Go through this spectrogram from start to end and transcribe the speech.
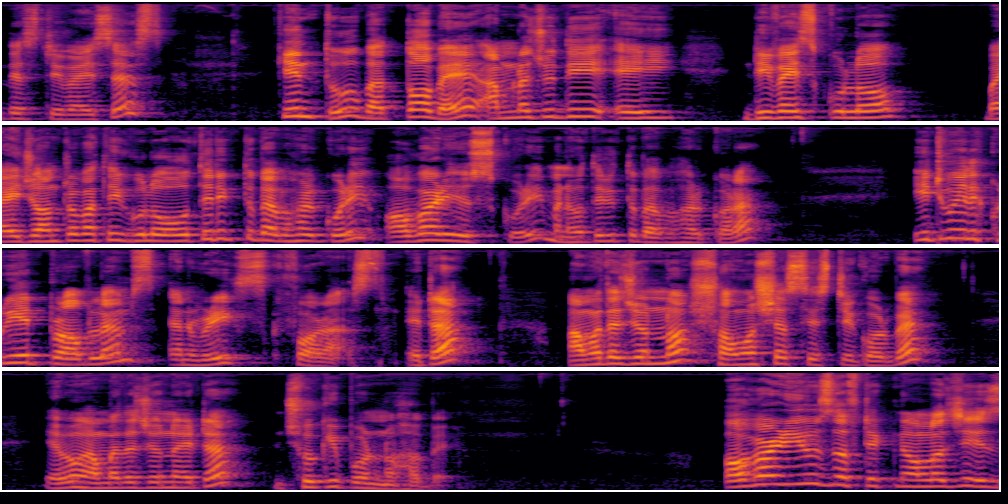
this devices কিন্তু বা তবে আমরা যদি এই ডিভাইসগুলো বা এই যন্ত্রপাতিগুলো অতিরিক্ত ব্যবহার করি ওভার ইউজ করি মানে অতিরিক্ত ব্যবহার করা it will create problems and risk for us এটা আমাদের জন্য সমস্যার সৃষ্টি করবে এবং আমাদের জন্য এটা ঝুঁকিপূর্ণ হবে। Over use of technology is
